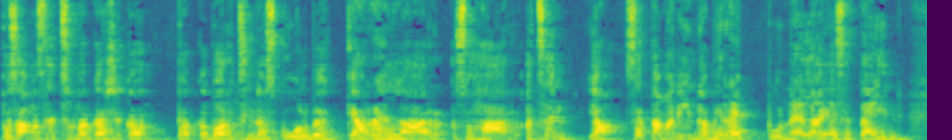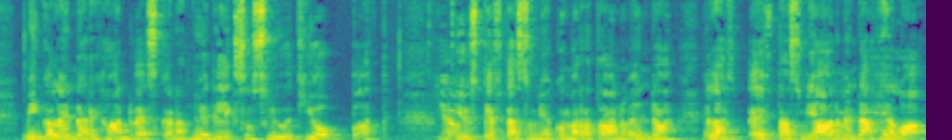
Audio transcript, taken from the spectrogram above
på samma sätt som man kanske kan packa bort sina skolböcker eller så här. Att sen ja, sätter man in dem i reppun eller jag sätter in min kalender i handväskan att nu är det liksom slutjobbat. Ja. Just eftersom jag kommer att använda, eller eftersom jag använder hela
